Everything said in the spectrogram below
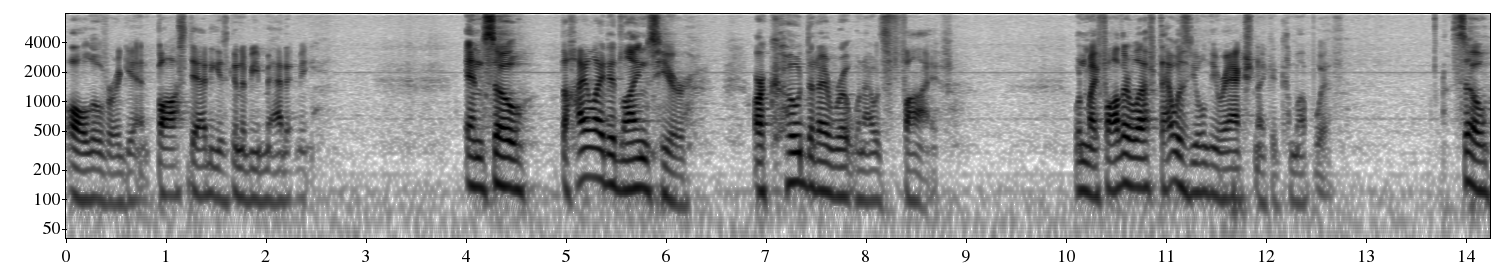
all over again. Boss daddy is going to be mad at me. And so the highlighted lines here are code that I wrote when I was five. When my father left, that was the only reaction I could come up with. So,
